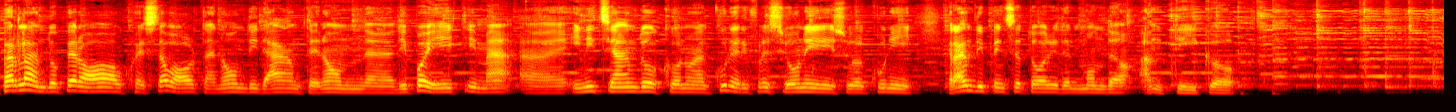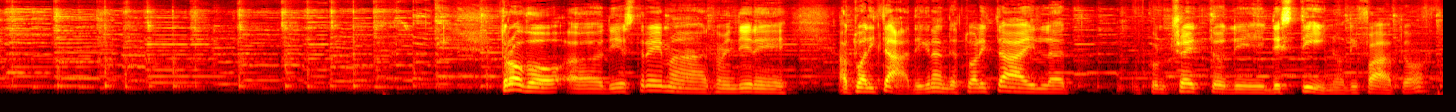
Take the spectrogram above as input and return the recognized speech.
parlando però questa volta non di Dante, non eh, di poeti, ma eh, iniziando con alcune riflessioni su alcuni grandi pensatori del mondo antico. Trovo eh, di estrema, dire, attualità, di grande attualità il concetto di destino, di fato,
